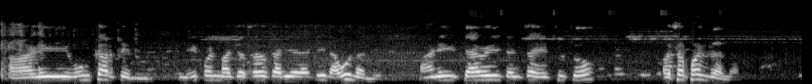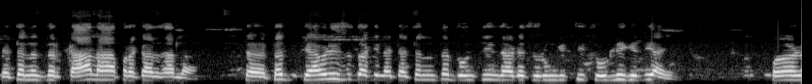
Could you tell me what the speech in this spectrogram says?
आणि ओंकार ते हे पण माझ्या सहकार्यासाठी धावून आले. आणि त्यावेळी त्यांचा हेतू तो असफल झाला. त्याच्यानंतर काल हा प्रकार झाला. तर तर त्यावेळी सुद्धा की नाही त्याच्यानंतर दोन तीन झाडे सुरुंगीची तोडली गेली आहे. पण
